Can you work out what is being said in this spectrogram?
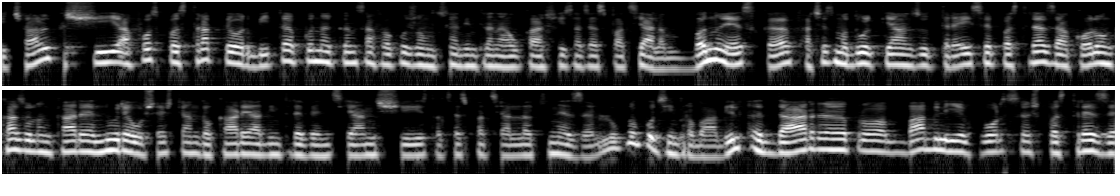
Prichal și a fost păstrat pe orbită până când s-a făcut joncțiunea dintre Nauca și Stația Spațială. Bănuiesc că acest modul Tianzu 3 se păstrează acolo în cazul în care nu reușește îndocarea dintre Vențian și Stația Spațială Chineză. Lucru puțin probabil, dar uh, probabil ei vor să-și păstreze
